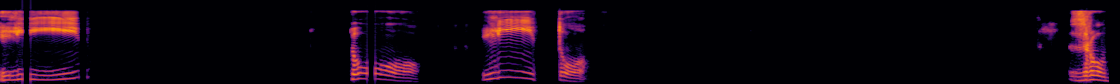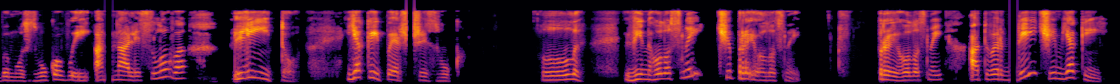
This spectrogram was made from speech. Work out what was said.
лі, то, літо. Зробимо звуковий аналіз слова літо. Який перший звук? Л. Він голосний чи приголосний? приголосний, а твердий чи м'який?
